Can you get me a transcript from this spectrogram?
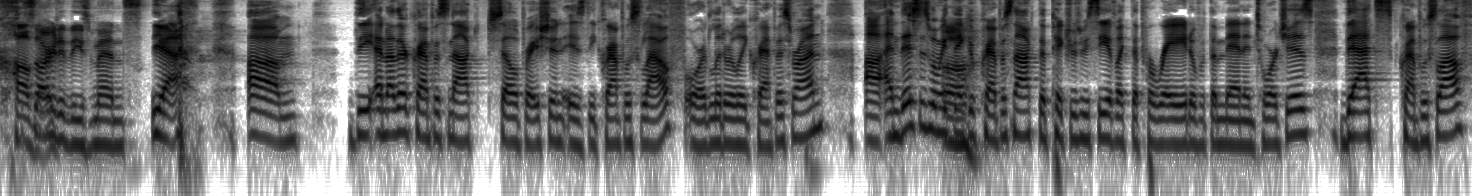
Covered. Sorry to these men's. Yeah. Um the another Krampus Krampusnacht celebration is the Krampuslauf, or literally Krampus Run. Uh, and this is when we think Ugh. of Krampusnacht, the pictures we see of like the parade of with the men and torches. That's Krampuslauf.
